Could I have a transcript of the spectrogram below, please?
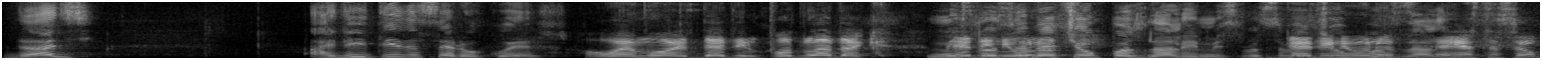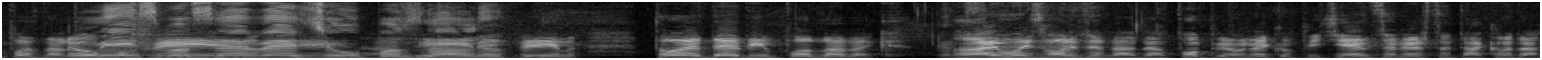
dođi. Ajde i ti da se rukuješ. Ovo je moj dedin podmladak. Mi smo se već upoznali, mi smo se već Dedini unuci. upoznali. E, jeste se upoznali? Opa, Mi smo se fino, već fino, upoznali. Fino, fino. To je dedin podmladak. Ajmo, izvolite da, da popijemo neko pićence, nešto tako da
